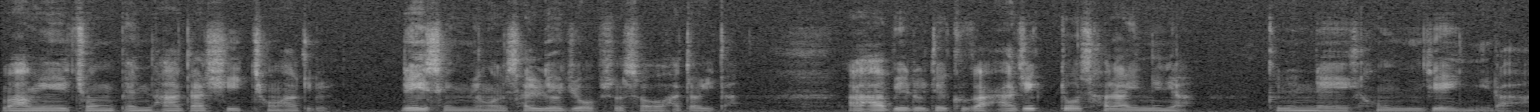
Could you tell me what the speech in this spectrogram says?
왕의 종 벤하닷이 청하기를 내 생명을 살려주옵소서 하더이다. 아합이 이르되 그가 아직도 살아있느냐 그는 내 형제이니라.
